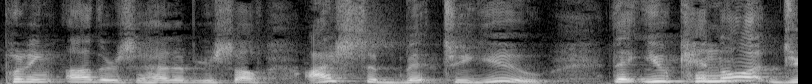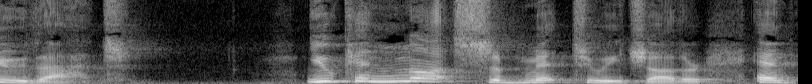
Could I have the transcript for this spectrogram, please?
putting others ahead of yourself. I submit to you that you cannot do that. You cannot submit to each other and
